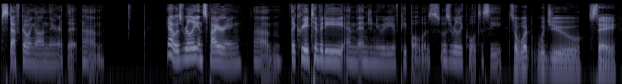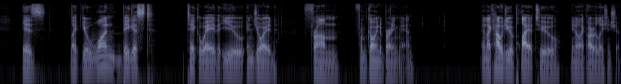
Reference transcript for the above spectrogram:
stuff going on there that um, yeah, it was really inspiring. Um, the creativity and the ingenuity of people was was really cool to see. So what would you say is like your one biggest takeaway that you enjoyed from from going to Burning Man? And like how would you apply it to, you know, like our relationship?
